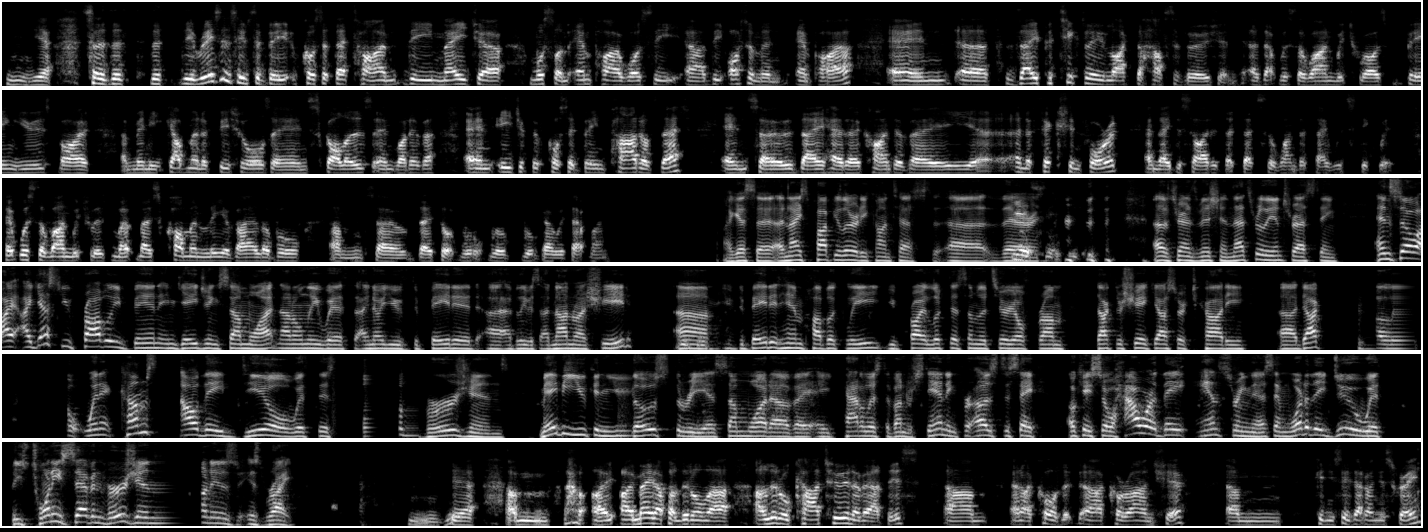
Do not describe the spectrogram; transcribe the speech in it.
Mm, yeah. So the, the the reason seems to be, of course, at that time the major Muslim empire was the uh, the Ottoman Empire, and uh, they particularly liked the Hafs version. Uh, that was the one which was being used by uh, many government officials and scholars and whatever. And Egypt, of course, had been part of that, and so they had a kind of a uh, an affection for it and they decided that that's the one that they would stick with. It was the one which was mo- most commonly available, um, so they thought we'll we'll we'll go with that one. I guess a, a nice popularity contest uh, there Yes. of transmission. That's really interesting. And so I, I guess you've probably been engaging somewhat, not only with, I know you've debated, uh, I believe it's Adnan Rashid. Um, You've debated him publicly. You've probably looked at some material from Dr. Sheikh Yasser Qadhi, uh, Dr. Ali. But When it comes to how they deal with this versions, maybe you can use those three as somewhat of a, a catalyst of understanding for us to say, okay, so how are they answering this, and what do they do with these 27 versions? One is is right. Mm, Yeah, um, I, I made up a little uh, a little cartoon about this, um, and I called it uh, Quran Chef. Um, can you see that on your screen?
